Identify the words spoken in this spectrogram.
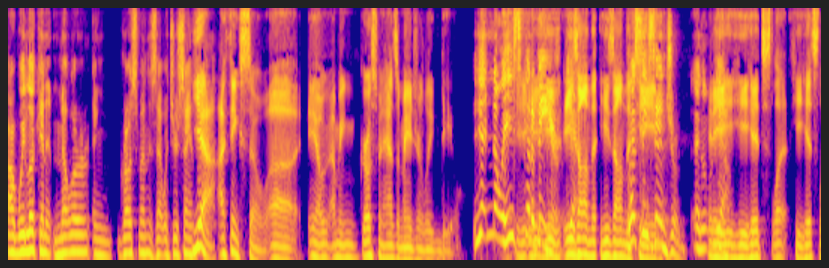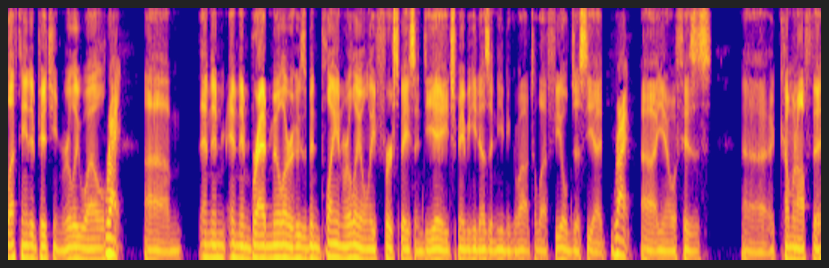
are we looking at Miller and Grossman? Is that what you're saying? yeah, I think so. Uh, you know, I mean, Grossman has a major league deal. Yeah, no, he's going to be He-. He's, he's Yeah. on the he's on the Unless team. he's injured. And, and yeah, he, he hits le- he hits left-handed pitching really well. right. Um, and then and then Brad Miller, who's been playing really only first base and DH. Maybe he doesn't need to go out to left field just yet. Right. Uh, you know, with his uh, coming off the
